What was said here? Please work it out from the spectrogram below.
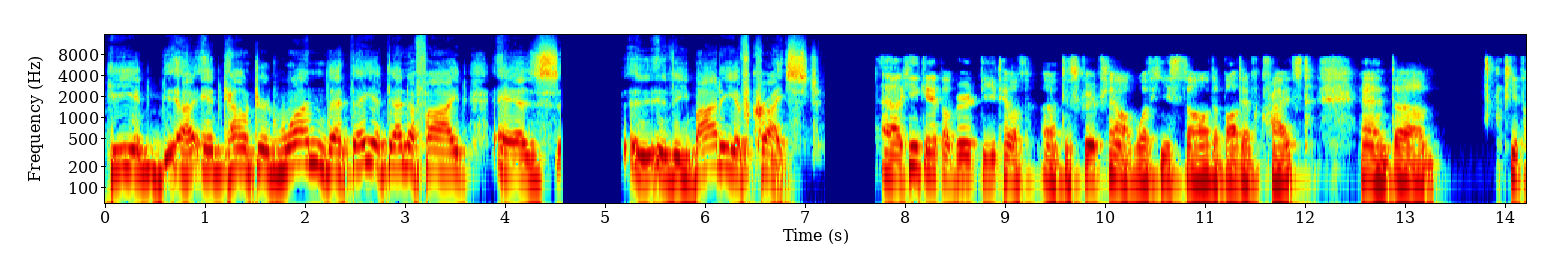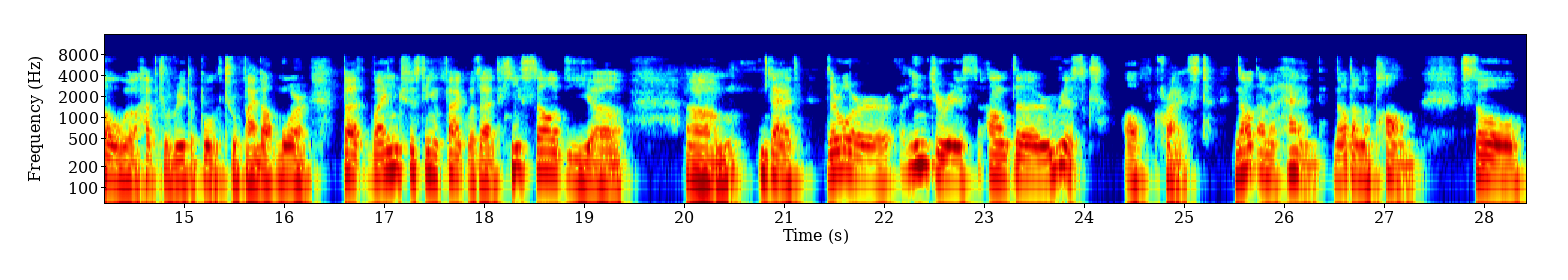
he uh, encountered one that they identified as uh, the body of Christ. Uh, he gave a very detailed uh, description of what he saw the body of Christ, and um, people will have to read the book to find out more. But one interesting fact was that he saw the uh, um, that there were injuries on the wrist of Christ, not on the hand, not on the palm. So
